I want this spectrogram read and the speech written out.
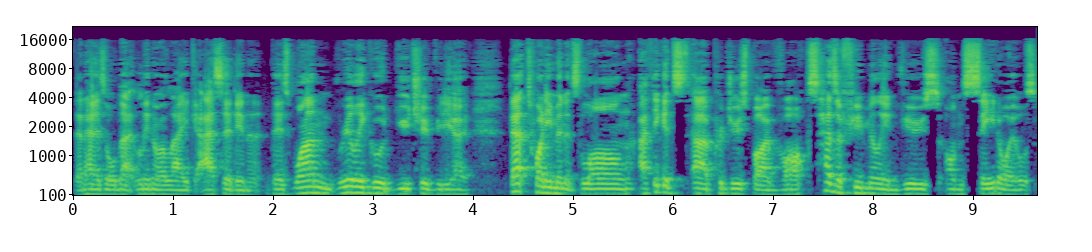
that has all that linoleic acid in it. There's one really good YouTube video, about 20 minutes long. I think it's uh, produced by Vox, has a few million views on seed oils.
